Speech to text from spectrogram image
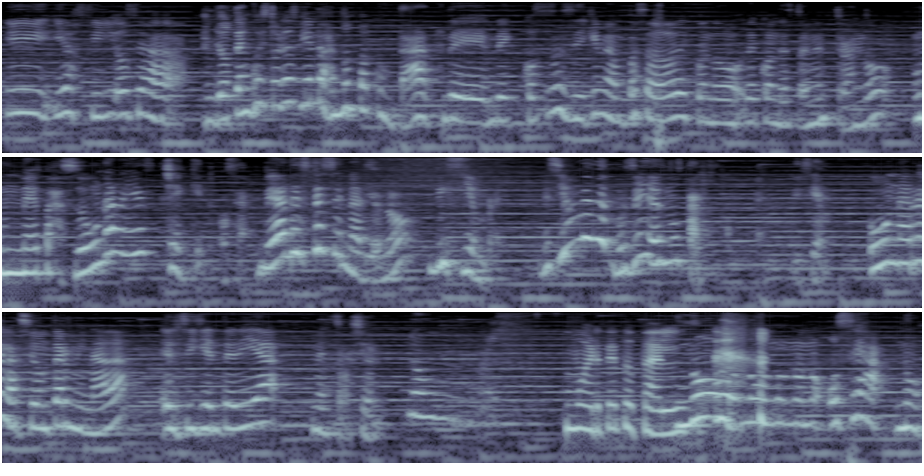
Y, y así, o sea, yo tengo historias bien random para contar de, de cosas así que me han pasado de cuando, de cuando estoy menstruando. Me pasó una vez, it, o sea, vean este escenario, ¿no? Diciembre. Diciembre de por sí ya es nostálgico. Diciembre. Una relación terminada, el siguiente día, menstruación. No, Muerte total. No, no, no, no, no. O sea, no.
